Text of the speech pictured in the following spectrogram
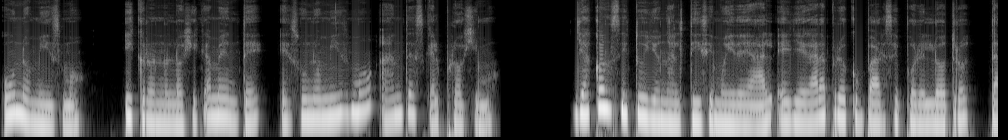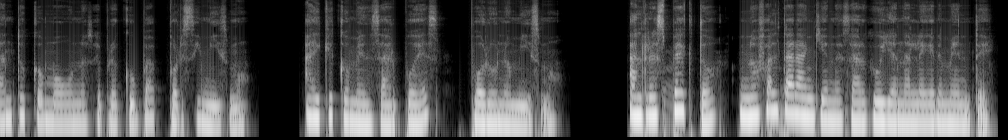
uno mismo, y cronológicamente es uno mismo antes que el prójimo. Ya constituye un altísimo ideal el llegar a preocuparse por el otro tanto como uno se preocupa por sí mismo. Hay que comenzar, pues, por uno mismo. Al respecto, no faltarán quienes arguyan alegremente,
